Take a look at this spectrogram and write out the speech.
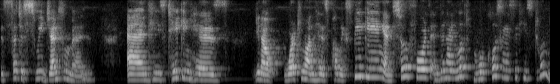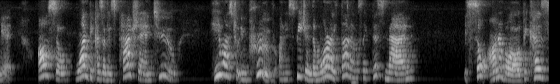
is such a sweet gentleman," and he's taking his you know, working on his public speaking and so forth. And then I looked more closely. I said, he's doing it. Also, one, because of his passion, two, he wants to improve on his speech. And the more I thought, I was like, this man is so honorable because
